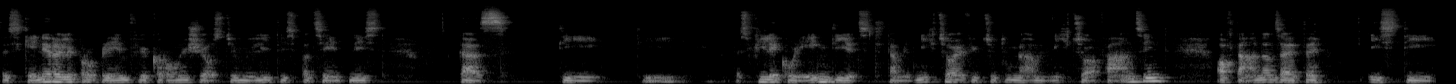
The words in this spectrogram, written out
das generelle Problem für chronische Osteomyelitis-Patienten ist, dass, die, die, dass viele Kollegen, die jetzt damit nicht so häufig zu tun haben, nicht so erfahren sind. Auf der anderen Seite ist die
